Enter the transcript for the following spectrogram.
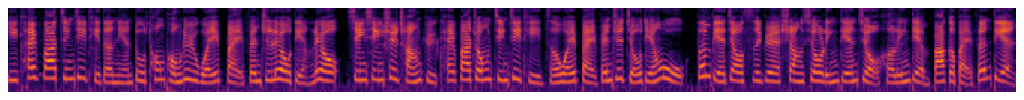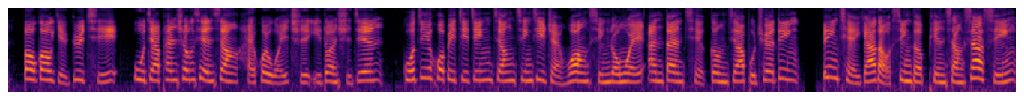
已开发经济体的年度通膨率为百分之六点六，新兴市场与开发中经济体则为百分之九点五，分别较四月上修零点九和零点八个百分点。报告也预期，物价攀升现象还会维持一段时间。国际货币基金将经济展望形容为黯淡且更加不确定，并且压倒性的偏向下行。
